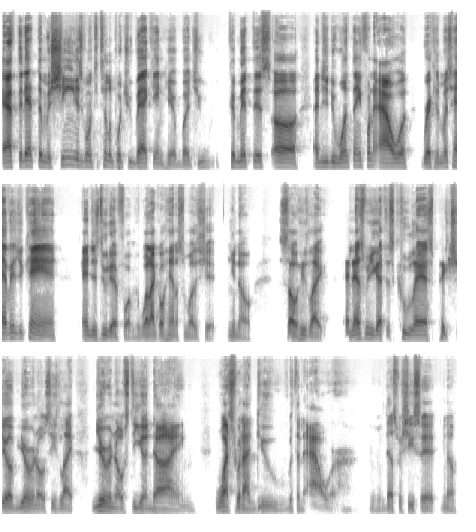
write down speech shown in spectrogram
After that, the machine is going to teleport you back in here. But you commit this, uh, and you do one thing for an hour, wreck as much havoc as you can, and just do that for me. Well, I go handle some other shit, you know." So he's like, and that's when you got this cool ass picture of Uranos. He's like, Uranos the Undying. Watch what I do with an hour. That's what she said. You know.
